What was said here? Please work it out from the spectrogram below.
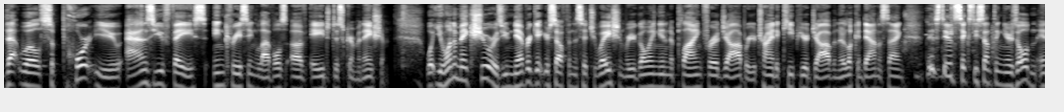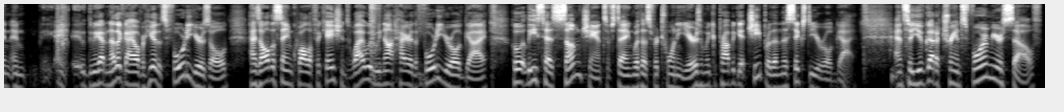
that will support you as you face increasing levels of age age discrimination. What you want to make sure is you never get yourself in the situation where you're going in and applying for a job or you're trying to keep your job and they're looking down and saying, This dude's 60 something years old and, and, and we got another guy over here that's 40 years old, has all the same qualifications. Why would we not hire the 40 year old guy who at least has some chance of staying with us for 20 years and we could probably get cheaper than the 60 year old guy? And so you've got to transform yourself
